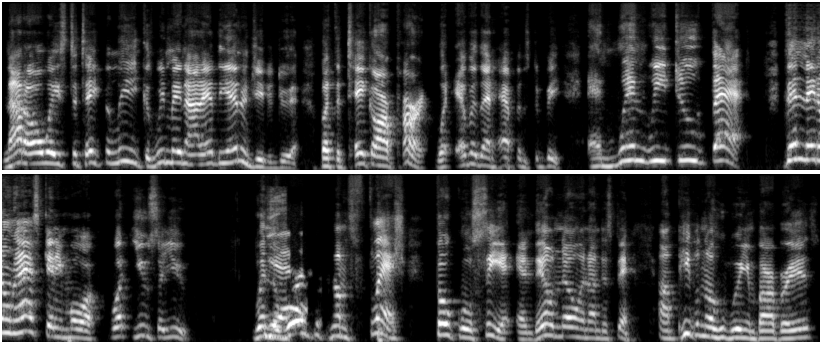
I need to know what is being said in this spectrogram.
not always to take the lead, because we may not have the energy to do that, but to take our part, whatever that happens to be. And when we do that, then they don't ask anymore, what use are you? When yeah. the word becomes flesh, folk will see it and they'll know and understand. Um, people know who William Barber is.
